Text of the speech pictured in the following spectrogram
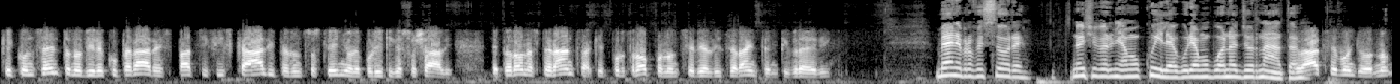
che consentono di recuperare spazi fiscali per un sostegno alle politiche sociali. È però una speranza che purtroppo non si realizzerà in tempi brevi. Bene professore, noi ci fermiamo qui, le auguriamo buona giornata. Grazie, buongiorno.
